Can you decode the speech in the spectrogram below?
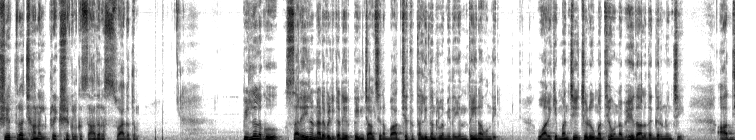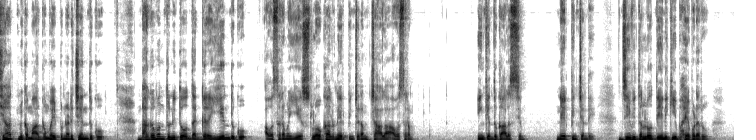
క్షేత్ర ఛానల్ ప్రేక్షకులకు సాదర స్వాగతం. పిల్లలకు సరైన నడవడిక నేర్పించాల్సిన బాధ్యత తల్లిదండ్రుల మీద ఎంతైనా ఉంది. వారికి మంచి చెడు మధ్య ఉన్న భేదాల దగ్గర నుంచి ఆధ్యాత్మిక మార్గం వైపు నడిచేందుకు భగవంతునితో దగ్గర అయ్యేందుకు అవసరమయ్యే శ్లోకాలు నేర్పించడం చాలా అవసరం. ఇంకెందుకు ఆలస్యం? నేర్పించండి. జీవితంలో దేనికి భయపడరు.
